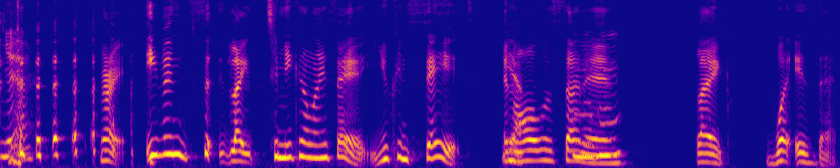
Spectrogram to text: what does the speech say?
Yeah. Right. Even like Tamika Lane said, you can say it, and Yeah. all of a sudden, Mhm. like, what is that?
